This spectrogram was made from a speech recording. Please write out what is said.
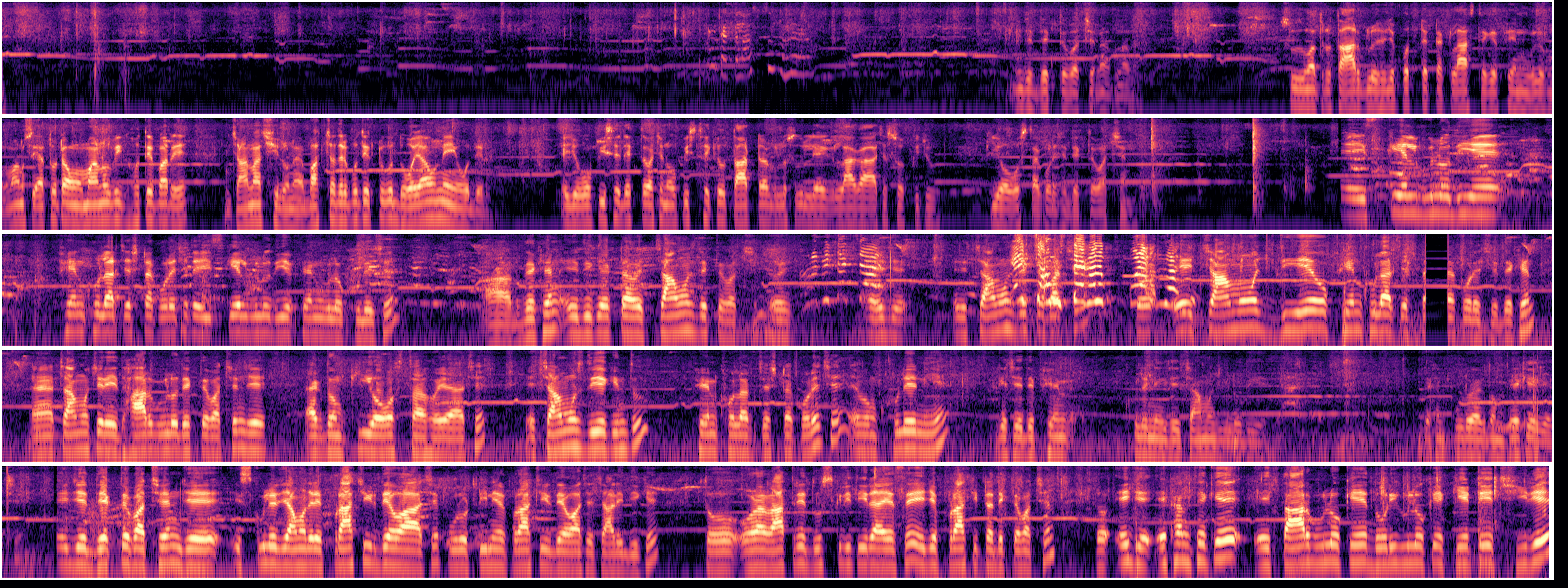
যে দেখতে পাচ্ছেন আপনারা। শুধুমাত্র তারগুলো ঝুলে প্রত্যেকটা ক্লাস থেকে ফ্যানগুলো মানুষ এতটা অমানবিক হতে পারে জানা ছিল না। বাচ্চাদের প্রতি একটু দয়াও নেই ওদের। এই যে অফিসে দেখতে পাচ্ছেন অফিস থেকেও তার টারগুলো শুধু লেগ- লাগা আছে সব কিছু কী অবস্থা করেছে দেখতে পাচ্ছেন। এই স্কেলগুলো দিয়ে ফ্যান খোলার চেষ্টা করেছে তো এই স্কেলগুলো দিয়ে ফ্যানগুলো খুলেছে। আর দেখেন এইদিকে একটা ওই চামচ দেখতে পাচ্ছি ওই এই যে এই যে চামচ দেখতে পাচ্ছি। তো এই চামচ দিয়ে ও ফ্যান খোলার চেষ্টা করেছে দেখেন। আহ, চামচের এই ধারগুলো দেখতে পাচ্ছেন যে একদম কি অবস্থা হয়ে আছে। এই চামচ দিয়ে কিন্তু ফ্যান খোলার চেষ্টা করেছে এবং খুলে নিয়ে গেছে এদের ফ্যান খুলে নিয়ে গেছে চামচগুলো দিয়ে। দেখেন পুরো একদম বেঁকে গেছে। এই যে দেখতে পাচ্ছেন যে স্কুলের যে আমাদের প্রাচীর দেওয়া আছে, পুরো টিনের প্রাচীর দেওয়া আছে চারিদিকে। তো ওরা রাত্রে দুষ্কৃতীরা এসে এই যে প্রাচীরটা দেখতে পাচ্ছেন। তো এই যে এখান থেকে এই তারগুলোকে, দড়িগুলোকে কেটে ছিঁড়ে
